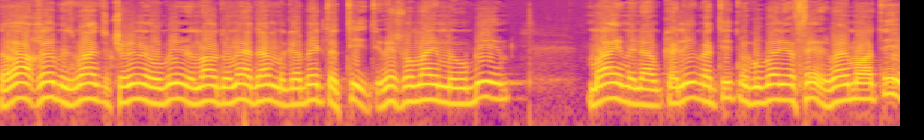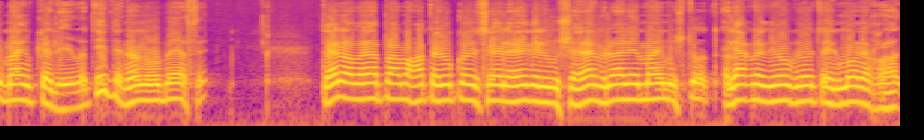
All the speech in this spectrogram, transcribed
דבר אחר, בזמן שכשבים מרובים, למה הוא דומה, אדם מגבל תתית. אם יש לו מים מרובים, מים אינם קלים והטיט מגובל יפה, מים מועטים, מים קלים, והטיט אינו מרובה יפה. תנו הבנה פעם אחת עלו כל ישראל לרגל ירושלים ולא היה להם מים לשתות. הלך לדיור גאות הגמון אחד,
